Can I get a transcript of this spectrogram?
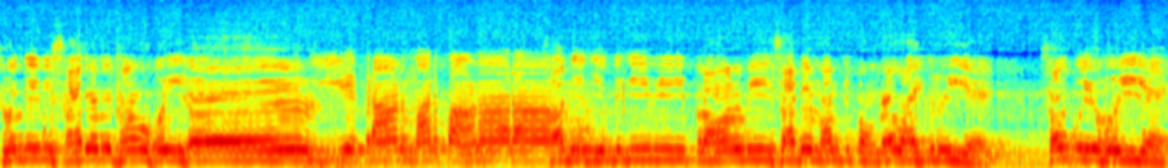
ਸੁੰਦੀ ਵੀ ਸਾਰਿਆਂ ਦੇ ਥਾਂ ਉਹ ਹੀ ਜੀਏ ਪ੍ਰਾਣ ਮਨ ਭਾਣਾ ਰਾਮ। ਸਾਡੀ ਜ਼ਿੰਦਗੀ ਵੀ ਪ੍ਰਾਣ ਵੀ ਸਾਡੇ ਮਨ 'ਚ ਪਾਉਂਦਾ ਵਾਹਿਗੁਰੂ ਹੀ ਹੈ। ਸਭ ਕੁਝ ਉਹ ਹੀ ਹੈ।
